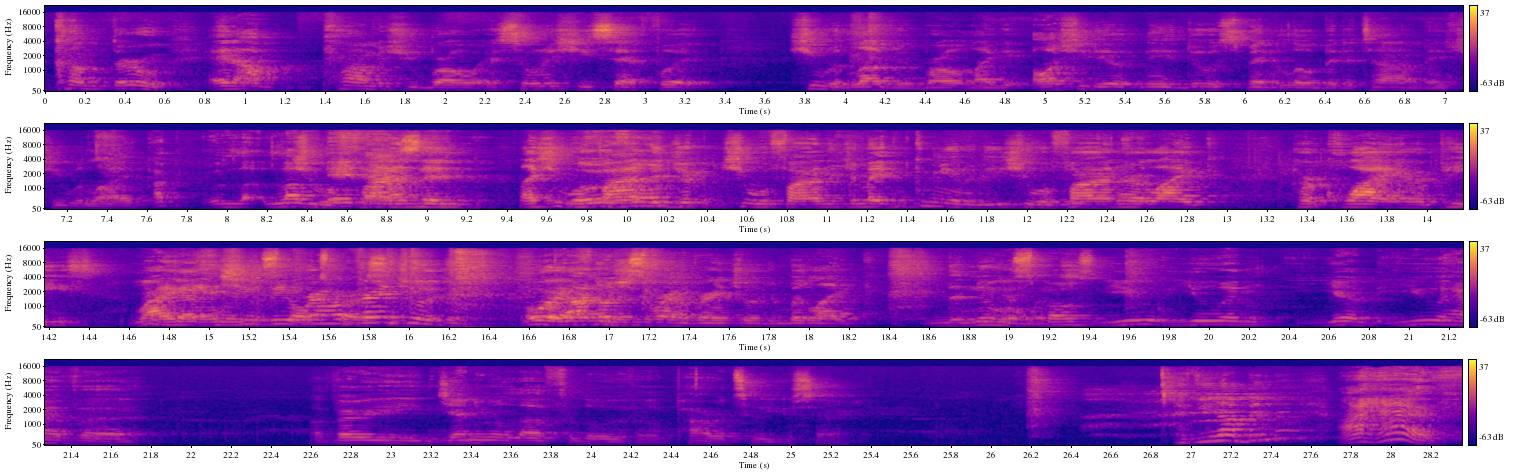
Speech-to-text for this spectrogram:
come through, and I promise you, bro. As soon as she set foot, she would love it, bro. Like all she did, need to do is spend a little bit of time, and she would like. I love She would it find the like she would find the she will find the Jamaican community. She would find her like her quiet, her peace, You're right? And she'd be around her grandchildren. Or I know she's around grandchildren, but like the new You're ones. you you and you you have a a very genuine love for Louisville. Power to you, sir. Have you not been there? I have,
